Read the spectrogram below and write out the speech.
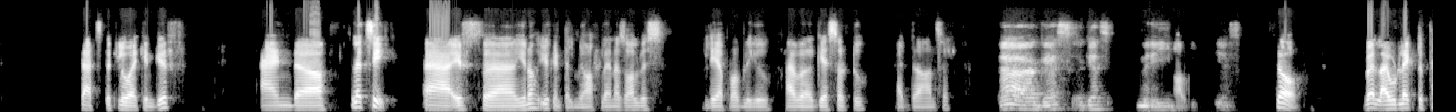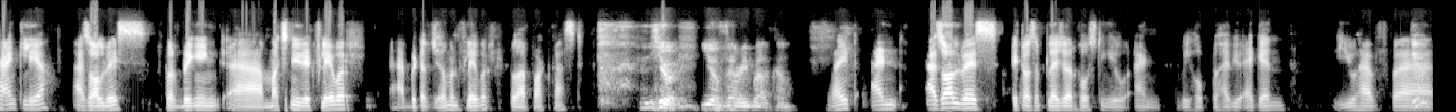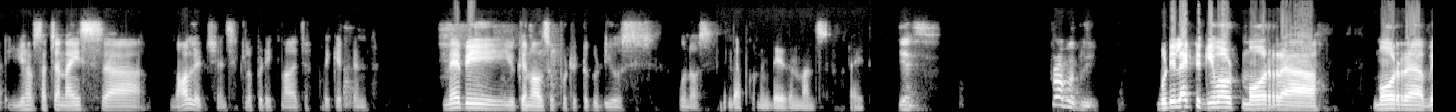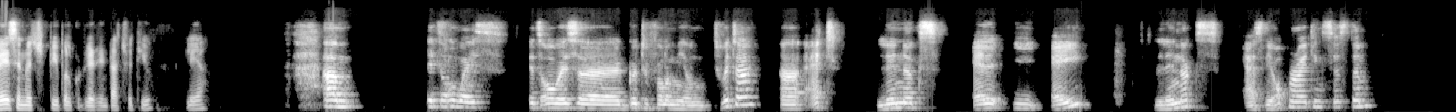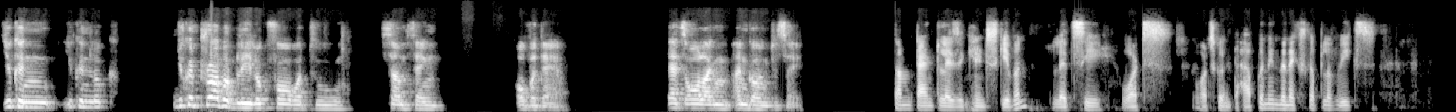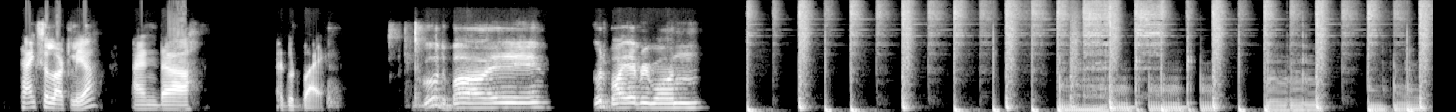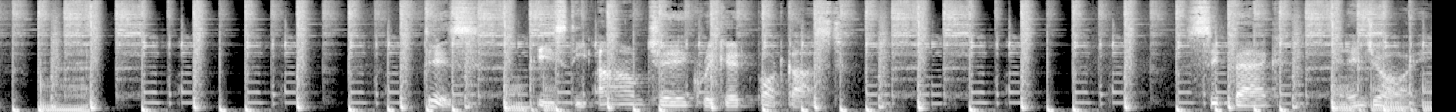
That's the clue I can give. And uh, let's see uh, if, uh, you know, you can tell me offline as always. Lea, probably you have a guess or two at the answer. Uh, I guess, I guess maybe. Yes. So, well, I would like to thank Lea, as always, for bringing uh, much needed flavor, a bit of German flavor to our podcast, You're you're very welcome. right? And as always, it was a pleasure hosting you, and we hope to have you again. You have uh, Yeah. you have such a nice uh, knowledge, encyclopedic knowledge of cricket, and maybe you can also put it to good use who knows in the upcoming days and months, right? Yes, probably. Would you like to give out more uh, more uh, ways in which people could get in touch with you, Lea? Um, it's always it's always uh, good to follow me on Twitter uh, at Linux L E A Linux as the operating system. You can you can look you could probably look forward to something over there. That's all I'm I'm going to say. Some tantalizing hints given. Let's see what's what's going to happen in the next couple of weeks. Thanks a lot, Lea, and uh, a goodbye. Goodbye. Goodbye, everyone. Is the Armchair Cricket Podcast. Sit back and enjoy.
